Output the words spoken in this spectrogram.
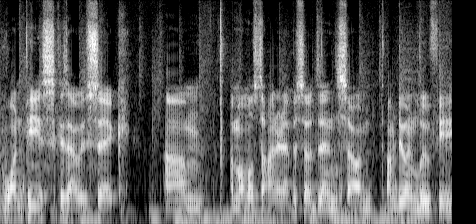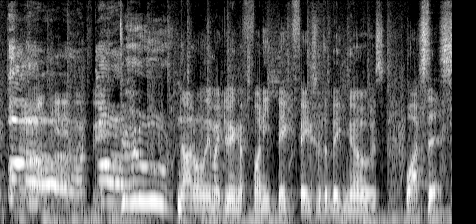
One Piece because I was sick. Um, I'm almost 100 episodes in, so I'm I'm doing Luffy. I'm eating Luffy. Dude! Not only am I doing a funny big face with a big nose, watch this.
